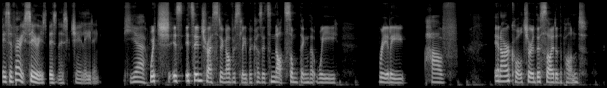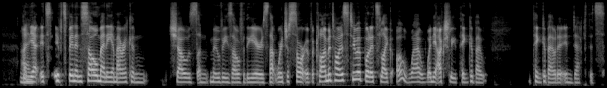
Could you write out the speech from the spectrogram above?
It's a very serious business cheerleading. Yeah, which is it's interesting, obviously, because it's not something that we really have in our culture this side of the pond. And yet it's it's been in so many American shows and movies over the years that we're just sort of acclimatized to it. But it's like, oh wow, when you actually think about think about it in depth, it's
